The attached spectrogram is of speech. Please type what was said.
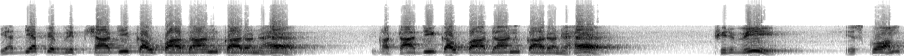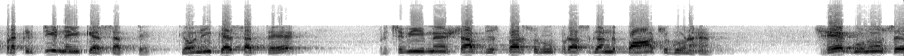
यद्यपि वृक्षादि का उपादान कारण है, घटादि का उपादान कारण है, फिर भी इसको हम प्रकृति नहीं कह सकते। क्यों नहीं कह सकते? पृथ्वी में शब्द, स्पर्श, रूप, रसगंध पाँच गुण हैं। छह गुणों से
